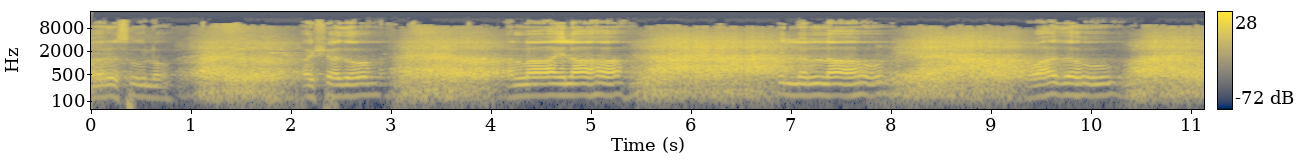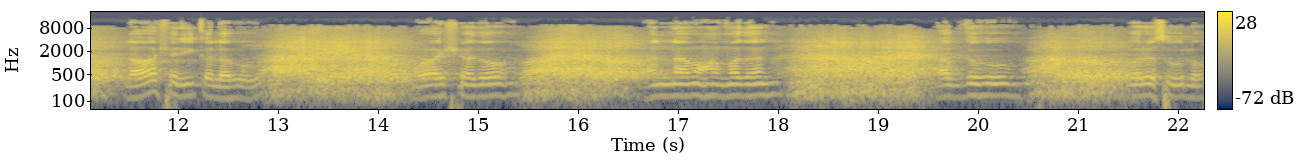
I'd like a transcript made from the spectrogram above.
ورسولہ اشہد اللہ الہ الا اللہ وحدہ لا شریک لہ واشہد ان محمدا عبدہ ورسولہ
